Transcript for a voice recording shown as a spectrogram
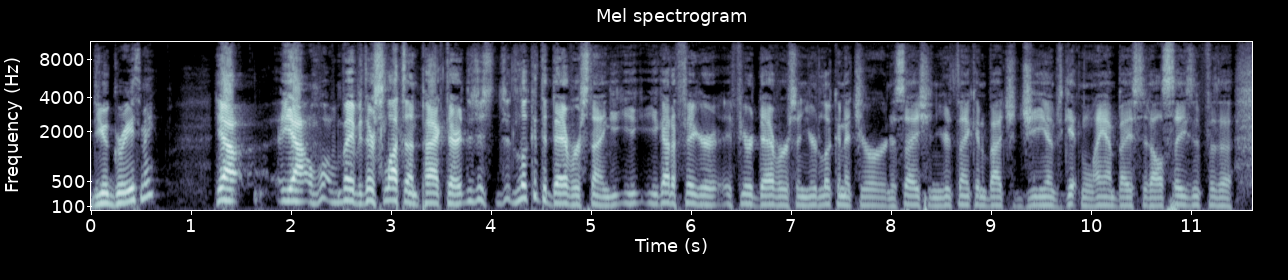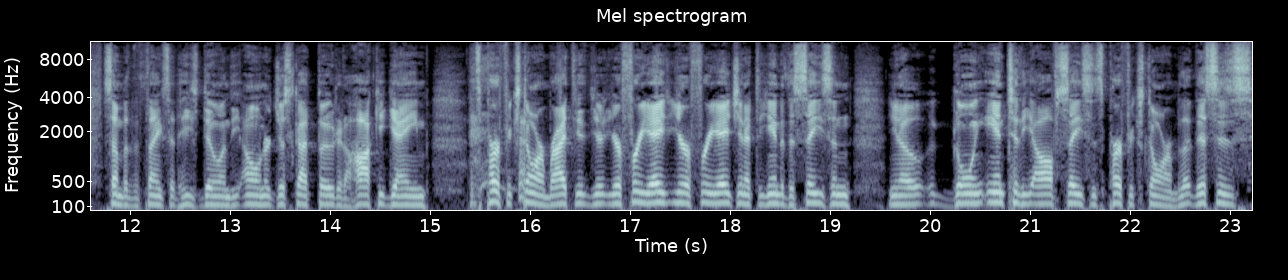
Do you agree with me? Yeah, yeah, well, maybe there's a lot to unpack there. Just, just look at the Devers thing. You, you, you got to figure if you're Devers and you're looking at your organization, you're thinking about your GMs getting lambasted all season for the some of the things that he's doing. The owner just got booed at a hockey game. It's a perfect storm, right? You're, you're free agent. You're a free agent at the end of the season. You know, going into the off season, season's perfect storm. This is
